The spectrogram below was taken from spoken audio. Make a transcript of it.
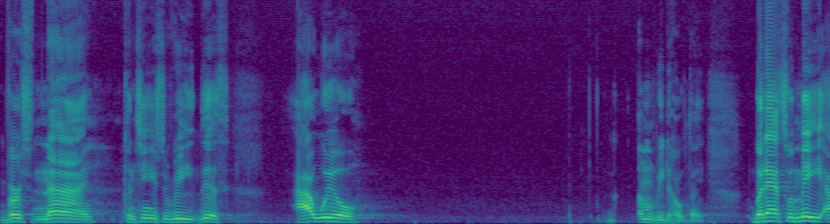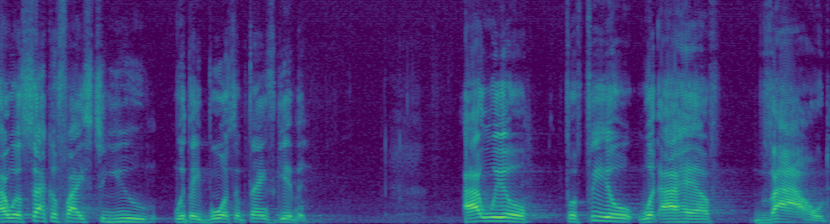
Verse 9 continues to read this I will, I'm gonna read the whole thing. But as for me, I will sacrifice to you with a voice of thanksgiving. I will fulfill what I have vowed.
